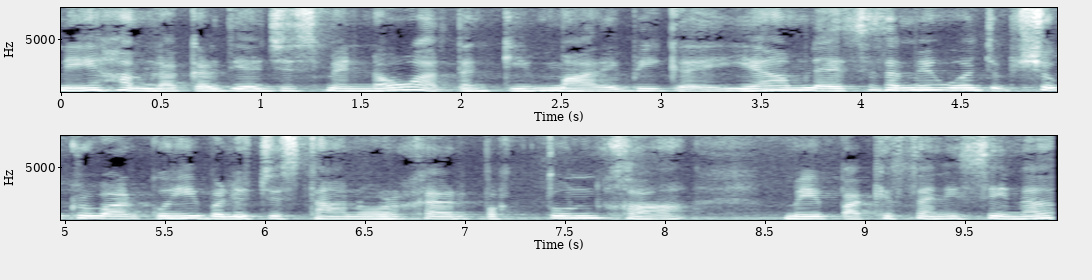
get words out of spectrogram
ने हमला कर दिया, जिसमें नौ आतंकी मारे भी गए। यह हमला ऐसे समय हुआ जब शुक्रवार को ही बलूचिस्तान और खैर पख्तूनख्वा में पाकिस्तानी सेना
